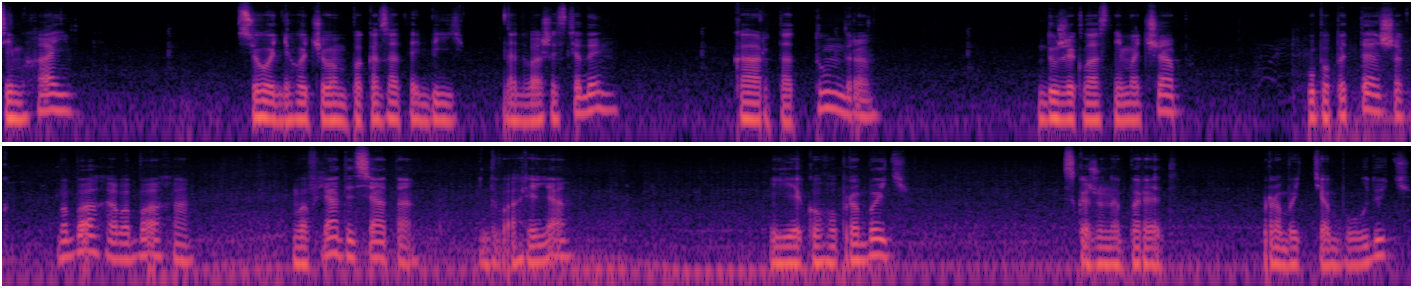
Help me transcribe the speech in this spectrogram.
Всім хай! Сьогодні хочу вам показати бій на 261. Карта Тундра. Дуже класний матчап. Купа ПТшок. Бабаха, бабаха. Вафля 10, два гриля. Є кого пробить. Скажу наперед, пробиття будуть.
